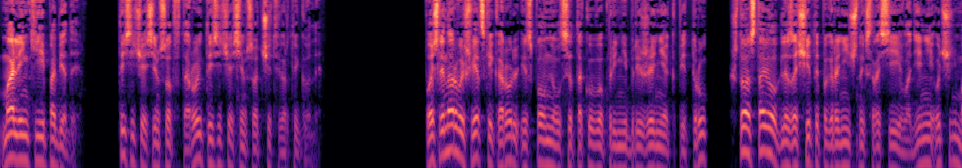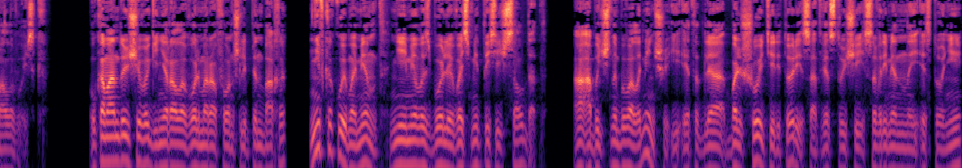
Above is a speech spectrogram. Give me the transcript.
Маленькие победы. 1702-1704 годы. После Нарвы шведский король исполнился такого пренебрежения к Петру, что оставил для защиты пограничных с Россией владений очень мало войск. У командующего генерала Вольмара фон Шлиппенбаха ни в какой момент не имелось более восьми тысяч солдат, а обычно бывало меньше, и это для большой территории, соответствующей современной Эстонии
